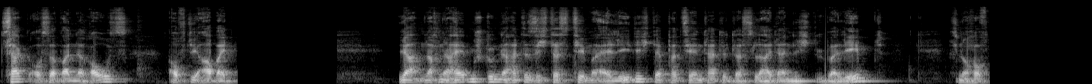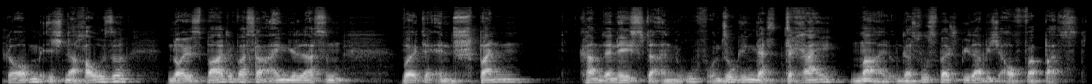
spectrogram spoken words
Zack, aus der Wanne raus, auf die Arbeit. Ja, nach einer halben Stunde hatte sich das Thema erledigt. Der Patient hatte das leider nicht überlebt. Ist noch auf gestorben. Ich nach Hause, neues Badewasser eingelassen, wollte entspannen, kam der nächste Anruf. Und so ging das dreimal. Und das Fußballspiel habe ich auch verpasst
